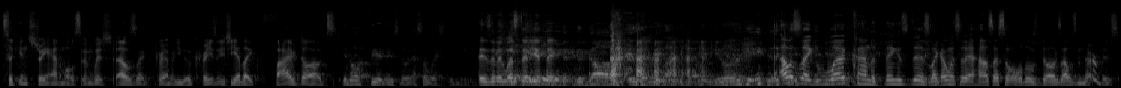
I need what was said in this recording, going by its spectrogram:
took in stray animals, in which I was like, "Grandma, you are crazy." She had like five dogs. In all fairness, though, that's a West Indian. Is it a West Indian thing? the, the, dog is everybody's dog. You know what I mean? I was like, "What kind of thing is this?" Like, I went to that house, I saw all those dogs. I was nervous,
